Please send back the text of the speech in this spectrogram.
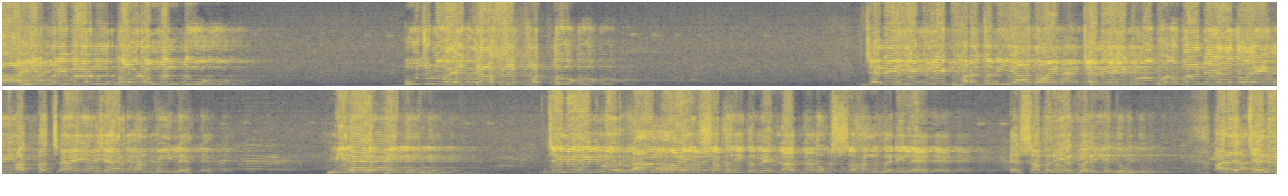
આહિર પરિવારનું ગૌરવવંતું, ઉજળું ઐતિહાસિક પત્તું જેને એકલી ફરજની યાદ હોય ને, જેને એકલો ભગવાન યાદ હોય એ ભક્ત છે એ ઝેર પણ પી લે. મીરાએ પી લીધું. જેને એકલો રામ હોય સબરી ગમે એટલા દુઃખ સહન કરી લે. એ સબરીએ કરી લીધું. અને જેને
